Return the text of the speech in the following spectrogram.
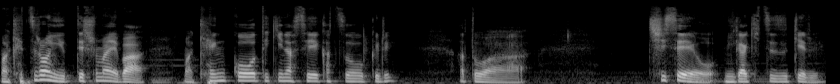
まあ、結論言ってしまえば、まあ、健康的な生活を送る。あとは知性を磨き続ける。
